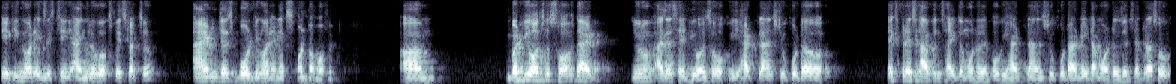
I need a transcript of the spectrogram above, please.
taking our existing Angular workspace structure and just bolting on NX on top of it. Um, but we also saw that, you know, as I said, we also we had plans to put a Express app inside the monorepo. We had plans to put our data models, etc. So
